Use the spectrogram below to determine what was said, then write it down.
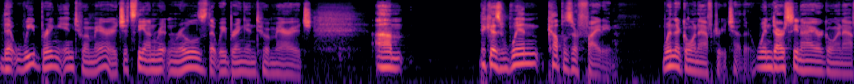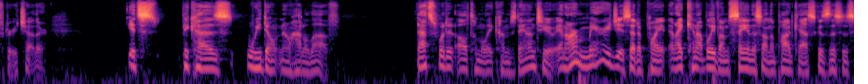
that we bring into a marriage. It's the unwritten rules that we bring into a marriage. Um, because when couples are fighting, when they're going after each other, when Darci and I are going after each other, it's because we don't know how to love. That's what it ultimately comes down to. And our marriage is at a point, and I cannot believe I'm saying this on the podcast because this is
